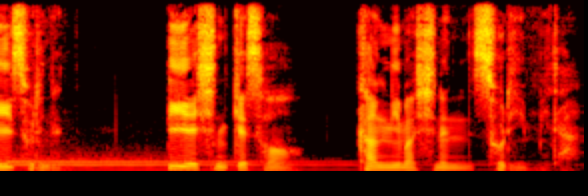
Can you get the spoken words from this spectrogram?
이 소리는 비의 신께서 강림하시는 소리입니다.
